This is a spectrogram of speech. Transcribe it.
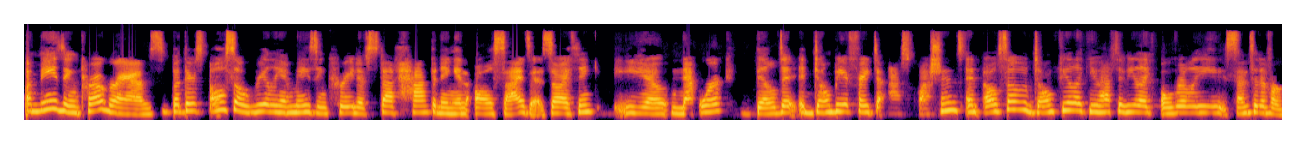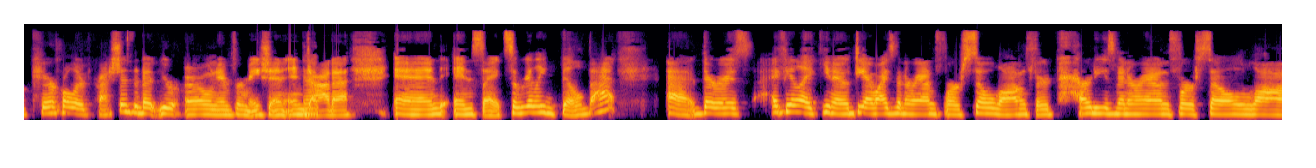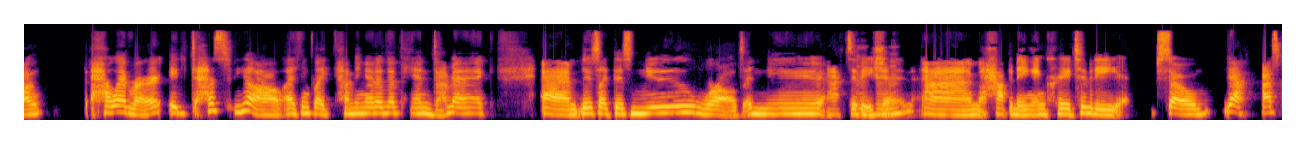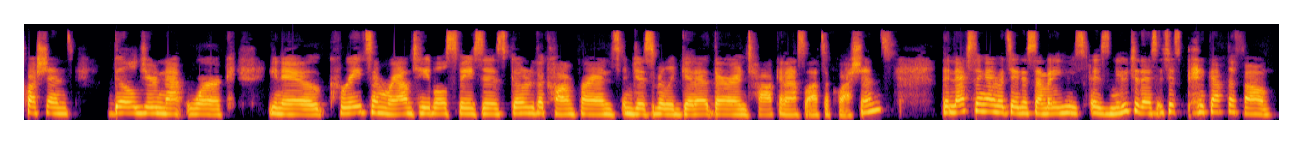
amazing programs, but there's also really amazing creative stuff happening in all sizes. So I think, you know, network, build it and don't be afraid to ask questions. And also don't feel like you have to be like overly sensitive or careful or precious about your own information and yep. data and insight. So really build that. Uh, there is, I feel like, you know, DIY has been around for so long. Third party has been around for so long. However, it does feel, I think, like coming out of the pandemic, um, there's like this new world, a new activation, mm-hmm. um, happening in creativity. So yeah, ask questions, build your network, you know, create some roundtable spaces, go to the conference and just really get out there and talk and ask lots of questions. The next thing I would say to somebody who's is new to this is just pick up the phone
